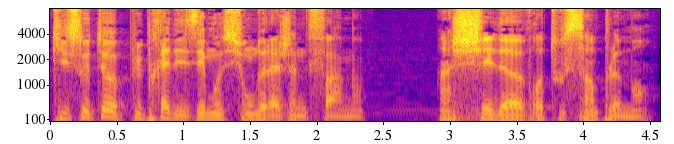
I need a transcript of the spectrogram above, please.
qu'il souhaitait au plus près des émotions de la jeune femme. Un chef-d'œuvre tout simplement.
